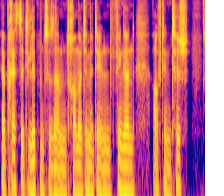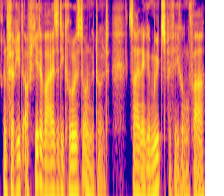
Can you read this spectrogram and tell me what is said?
Er presste die Lippen zusammen, trommelte mit den Fingern auf den Tisch und verriet auf jede Weise die größte Ungeduld. Seine Gemütsbewegung war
